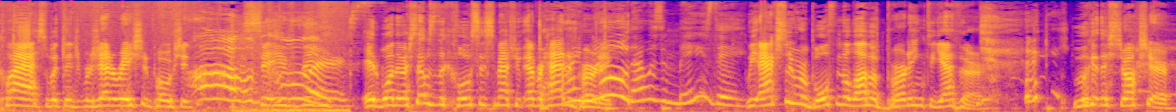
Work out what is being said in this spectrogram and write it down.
class with the regeneration potion. Oh, of saved me. course. It won the match. That was the closest match we've ever had in I burning. know that was amazing. We actually were both in the lava burning together. Look at the structure.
